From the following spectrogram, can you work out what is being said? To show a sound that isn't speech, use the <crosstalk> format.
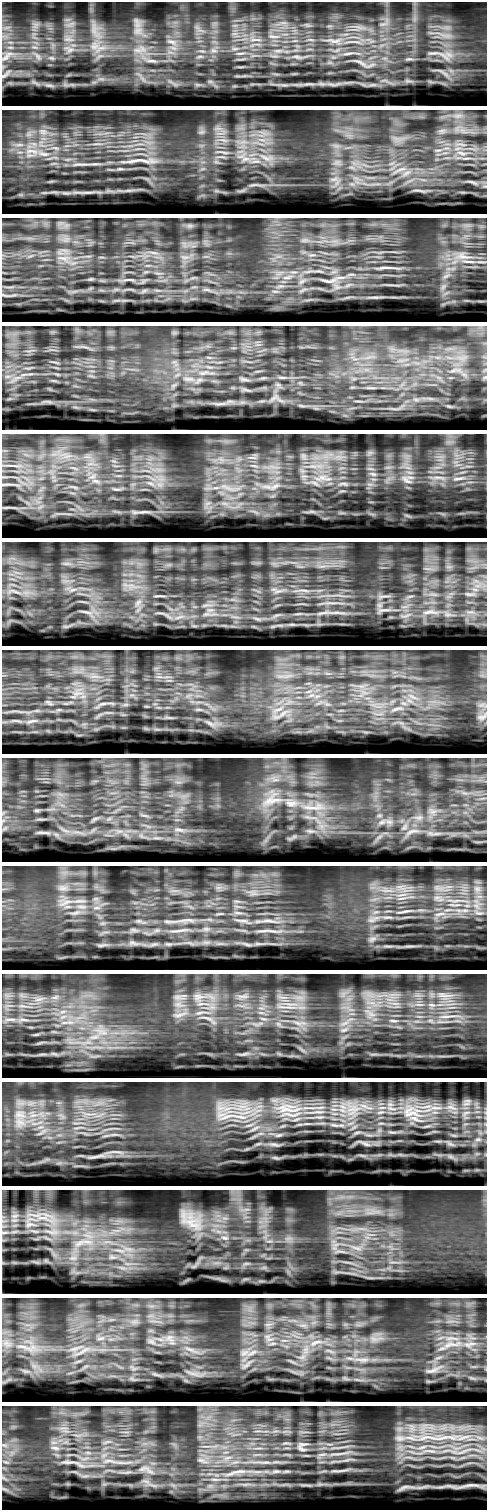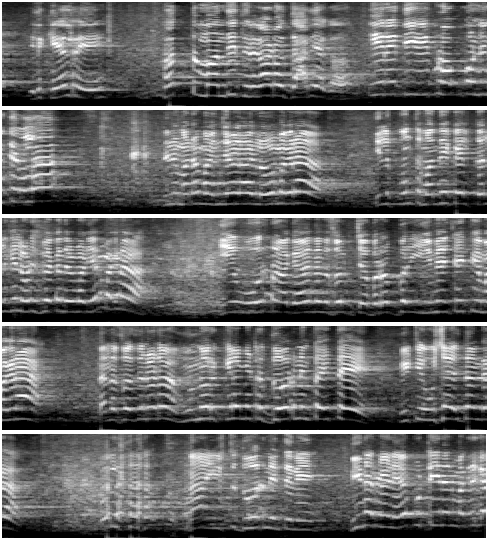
ಪಟ್ನೆ ಕೊಟ್ಟ ಚಟ್ನ ರೊಕ್ಕ ಇಸ್ಕೊಂಡ ಜಾಗ ಖಾಲಿ ಮಾಡ್ಬೇಕು ಮಗನ ಹೊಟ್ಟೆ ಒಂಬತ್ತ. ಈಗ ಬೀದಿಯಾಗಿ ಬೀಳೋರದಲ್ಲ ಮಗನ ಗೊತ್ತಾಯ್ತೇನ? ಅಲ್ಲ ನಾವು ಬೀದಿಯಾಗ ಈ ರೀತಿ ಹೆಣ್ಮಕ್ಳು ಕೂಡ ಮಳ್ಳರು ಚಲೋ ಕಾಣೋದಿಲ್ಲ. ಮಗನ ಆವಾಗ ನೀನ ಬಡಗೇರಿ ದಾರಿಯಾಗೂ ಅಡ್ಡ ಬಂದು ನಿಲ್ತಿದ್ದಿ ಭಟ್ರ ಮನೆಗೆ ಹೋಗೋ ದಾರಿಯಾಗೂ ಅಡ್ಡ ಬಂದು ನಿಲ್ತಿದ್ದಿ. ವಯಸ್ಸು ಮಗನ ವಯಸ್ಸು? ಎಲ್ಲ ವಯಸ್ಸು ಮಾಡ್ತವೆ. ಅಲ್ಲ. ನಮ್ಮ ರಾಜು ಕೇಳ ಎಲ್ಲ ಗೊತ್ತಾಗ್ತೈತಿ ಎಕ್ಸ್ಪೀರಿಯನ್ಸ್ ಏನಂತ? ಇಲ್ಲಿ ಕೇಳ. ಮತ್ತ ಹೊಸ ಭಾಗದ ಹಂಚ ಚಳಿ ಅಲ್ಲ ಆ ಸೊಂಟ ಕಂಟ ಏನೋ ನೋಡ್ದೆ ಮಗನ ಎಲ್ಲಾ ದುಳಿಪಟ ಮಾಡಿದ್ದಿ ನೋಡು. ಆಗ ನಿನಗ ಮದುವೆ ಆದವ್ರ ಯಾರ? ಆಗ್ದಿದ್ದವ್ರ ಯಾರ? ಒಂದು ಗೊತ್ತಾಗೋದಿಲ್ಲ ಆಯ್ತು. ರೀ ಶೆಟ್ರ ನೀವು ದೂರ ಸರ್ ನಿಲ್ರಿ. ಈ ರೀತಿ ಒಪ್ಪಿಕೊಂಡು ಮುದ್ದಾಡ್ಕೊಂಡು ನಿಂತಿರಲ್ಲ. ಅಲ್ಲಲ್ಲ ನಿನ್ ತಲೆಗಿಲಿ ಕೆಟ್ಟೈತೇನೋ ಮಗನ? ಈಕಿ ಇಷ್ಟು ದೂರ ನಿಂತಾಳ ಆಕೆ ಎಲ್ಲಿ ಹತ್ರ ನಿಂತಿನೆ ಪುಟ್ಟಿ ನೀನಾರು ಸ್ವಲ್ಪ ಹೇಳ. ಏ ಯಾಕೋ ಏನಾಗೈತೆ ನಿನಗೆ? ಒಮ್ಮೆ ನಮಗ್ಲಿ ಏನೋ ಬಬ್ಬಿ ಕುಟ್ಟಾಕತ್ತಿಯಲ್ಲ? ಏನ್ ನಿನ್ನ ಸುದ್ದಿ ಅಂತ? ಶೆಟ್ರ ಆಕೆ ನಿಮ್ ಸೊಸೆ ಆಗಿದ್ರ ಆಕೆ ನಿಮ್ ಮನೆ ಕರ್ಕೊಂಡು ಹೋಗಿ ಕೋಣೆ ಸೇರ್ಕೊಳ್ಳಿ ಇಲ್ಲ ಅಟ್ಟನಾದ್ರೂ ಹೊತ್ಕೊಳ್ಳಿ. ಯಾವ ನನ್ನ ಮಗ ಕೇಳ್ತಾನ? ಇಲ್ಲಿ ಕೇಳ್ರಿ ಹತ್ತು ಮಂದಿ ತಿರುಗಾಡೋ ದಾರಿಯಾಗ ಈ ರೀತಿ ಇಬ್ರು ಒಪ್ಕೊಂಡು ನಿಂತಿರಲ್ಲ? ನಿನ್ನ ಮನ ಮಂಜಾಳ ಮಗರ? ಇಲ್ಲಿ ಕುಂತ ಮಂದಿ ಕೈಲಿ ಕಲ್ಗಿಲ್ ಹೊಡಿಸ್ಬೇಕಂತ ಹೇಳ್ಬೇಡಿ ಏನ್ ಮಗನ? ಈ ಊರ್ನಾಗ ನನ್ನ ಸ್ವಲ್ಪ ಬರೋಬ್ಬರಿ ಇಮೇಜ್ ಐತಿ ಮಗನ. ನನ್ನ ಸೊಸೆ ನೋಡು ಮುನ್ನೂರು ಕಿಲೋಮೀಟರ್ ದೂರ ನಿಂತೈತೆ. ಪಿ ಟಿ ಉಷಾ ಇದ್ದಂಗ. ಅಲ್ಲ ನಾ ಇಷ್ಟು ದೂರ ನಿಂತೀನಿ. ನೀನಾರು ಹೇಳಿ ಪುಟ್ಟಿ ನನ್ನ ಮಗನಿಗ?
